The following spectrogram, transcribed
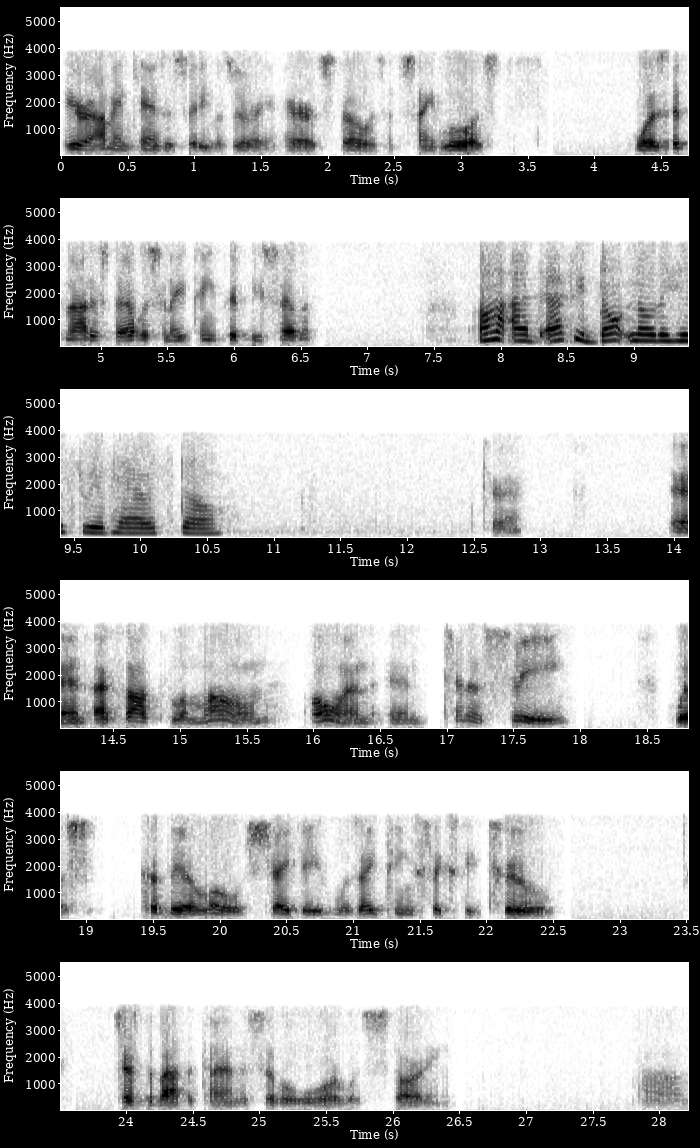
Here I'm in Kansas City, Missouri, and Harriet Stowe is in St. Louis was it not established in 1857? Uh, I actually don't know the history of Harris Stowe. Okay. And I thought Lamont Owen in Tennessee, which could be a little shaky, was 1862, just about the time the Civil War was starting. Um,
